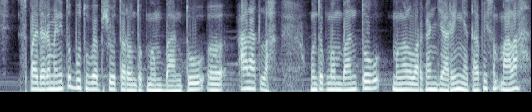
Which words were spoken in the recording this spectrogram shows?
Spider-Man itu butuh web shooter untuk membantu uh, alat lah. Untuk membantu mengeluarkan jaringnya. Tapi malah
